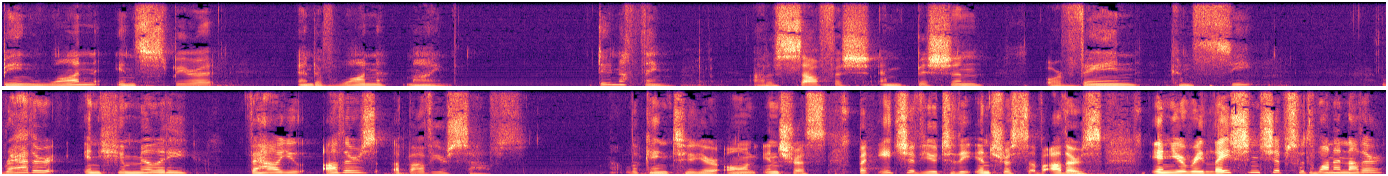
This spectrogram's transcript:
being one in spirit and of one mind. Do nothing out of selfish ambition or vain conceit. Rather, in humility, value others above yourselves. not looking to your own interests, but each of you to the interests of others. In your relationships with one another,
